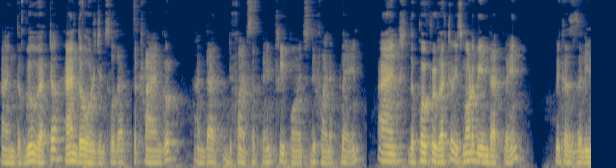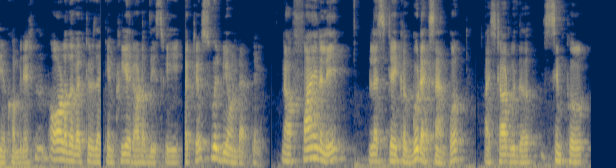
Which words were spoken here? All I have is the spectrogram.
and the blue vector and the origin. So that's the triangle and that defines a plane. Three points define a plane. And the purple vector is going to be in that plane because it's a linear combination. All other vectors that can create out of these three vectors will be on that plane. Now finally, let's take a good example. I start with the simple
